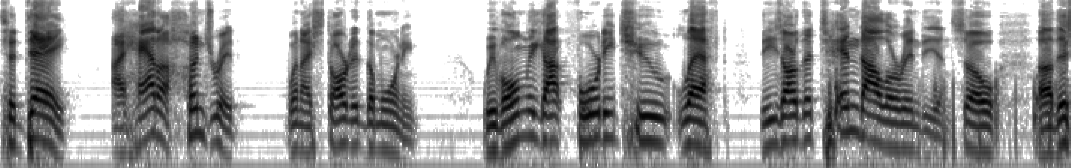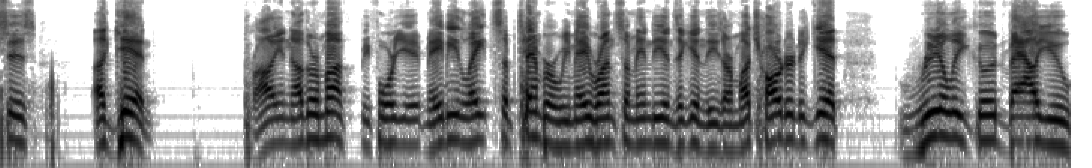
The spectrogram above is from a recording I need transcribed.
Today, I had a 100 when I started the morning. We've only got 42 left. These are the $10 Indians. So uh, this is, again, probably another month before you, maybe late September, we may run some Indians again. These are much harder to get really good value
